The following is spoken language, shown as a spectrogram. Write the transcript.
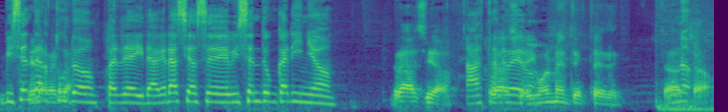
Vicente Arturo Pereira, gracias eh, Vicente, un cariño. Gracias. Hasta gracias, luego. igualmente a ustedes. Chao, chao.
